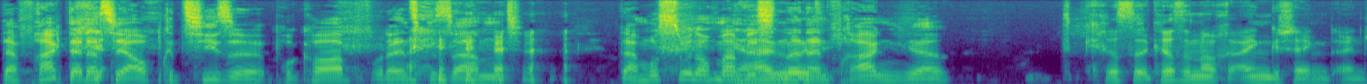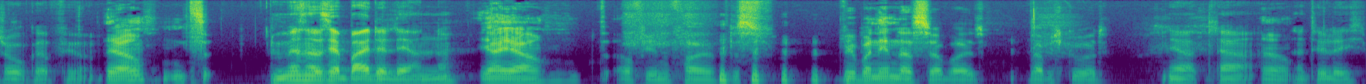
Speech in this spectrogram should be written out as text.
da fragt er das ja auch präzise pro Kopf oder insgesamt. Da musst du noch mal ein ja, bisschen gut. an deinen Fragen hier. Kriegst du, kriegst du noch eingeschenkt, einen Joker für. Ja. Wir müssen das ja beide lernen, ne? Ja, ja, auf jeden Fall. Bis, wir übernehmen das ja bald, habe ich gehört. Ja, klar, ja. natürlich.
